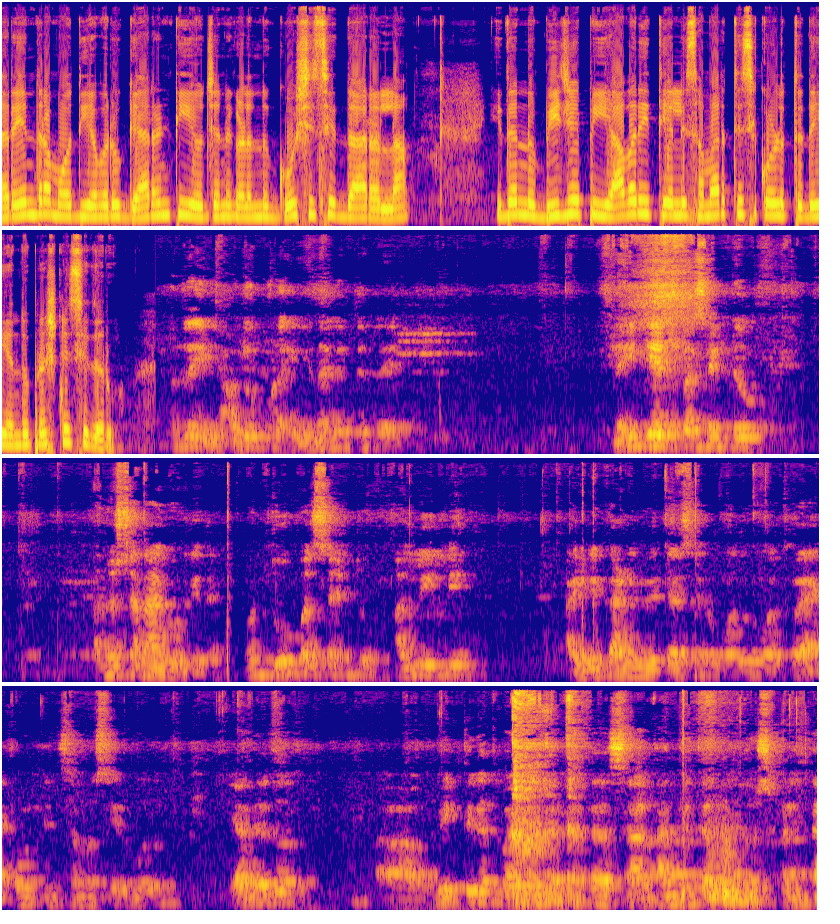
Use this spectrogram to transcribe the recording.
ನರೇಂದ್ರ ಮೋದಿಯವರು ಗ್ಯಾರಂಟಿ ಯೋಜನೆಗಳನ್ನು ಘೋಷಿಸಿದ್ದಾರಲ್ಲ, ಇದನ್ನು ಬಿಜೆಪಿ ಯಾವ ರೀತಿಯಲ್ಲಿ ಸಮರ್ಥಿಸಿಕೊಳ್ಳುತ್ತದೆ ಎಂದು ಪ್ರಶ್ನಿಸಿದರು. ನೈಂಟಿ ಏಟ್ ಪರ್ಸೆಂಟು ಅನುಷ್ಠಾನ ಆಗೋಗಿದೆ. ಒಂದು ಟೂ ಪರ್ಸೆಂಟು ಅಲ್ಲಿ ಇಲ್ಲಿ ಐ ಡಿ ಕಾರ್ಡಿನ ವ್ಯತ್ಯಾಸ ಇರ್ಬೋದು ಅಥವಾ ಅಕೌಂಟಿನ ಸಮಸ್ಯೆ ಇರ್ಬೋದು. ಯಾವುದಾದ್ರು ವ್ಯಕ್ತಿಗತವಾಗಿ ತಾಂತ್ರಿಕ ದೋಷಗಳಿಂದ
